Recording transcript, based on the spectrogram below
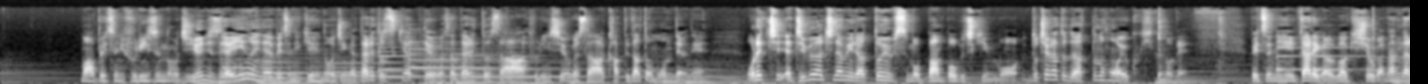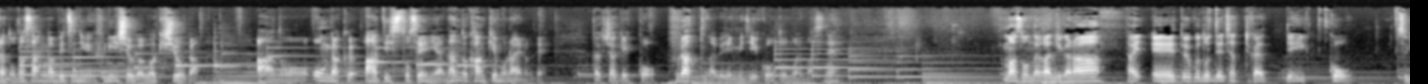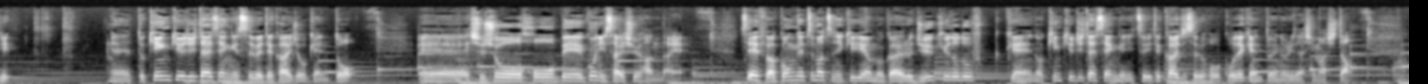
まあ別に不倫するのも自由にすりゃいいのにね。別に芸能人が誰と付き合ってようがさ誰とさ不倫しようがさ勝手だと思うんだよね。俺ち自分はちなみにラッドウィンプスもバンプオブチキンもどちらかというとラットの方がよく聞くので。別に誰が浮気しようがなんなら野田さんが別に不倫しようが浮気しようがあの音楽アーティスト性には何の関係もないので私は結構フラットな目で見ていこうと思いますね。まあそんな感じかな。はい、えー、ということでチャッチからやっていこう。次。えっと、緊急事態宣言すべて解除を検討、えー、首相訪米後に最終判断へ。政府は今月末に期限を迎える19都道府県への緊急事態宣言について解除する方向で検討に乗り出しました。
